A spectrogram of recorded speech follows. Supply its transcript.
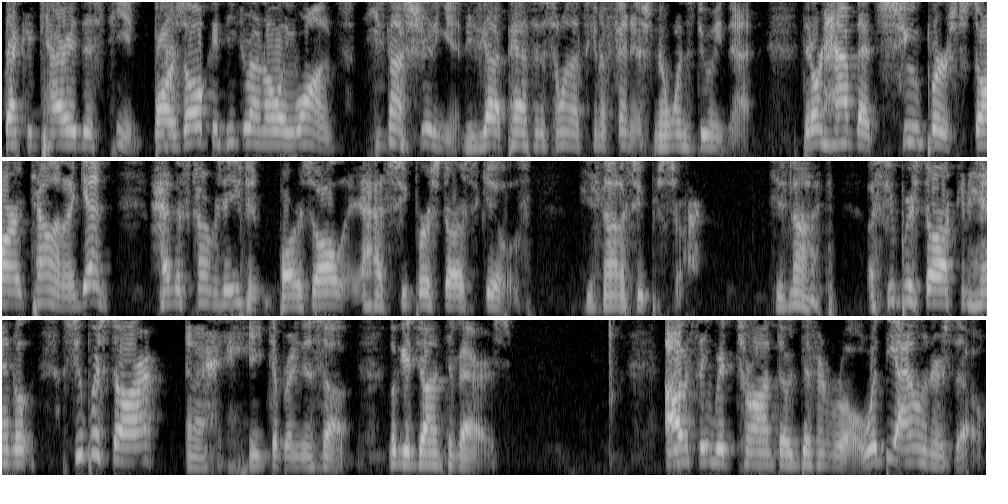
that could carry this team. Barzal could deke around all he wants. He's not shooting it. He's got to pass it to someone that's going to finish. No one's doing that. They don't have that superstar talent. Again, had this conversation. Barzal has superstar skills. He's not a superstar. He's not. A superstar can handle superstar, and I hate to bring this up. Look at John Tavares. Obviously, with Toronto, different role. With the Islanders, though,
